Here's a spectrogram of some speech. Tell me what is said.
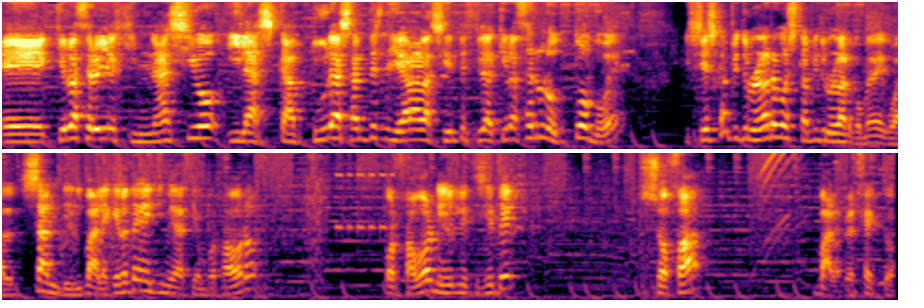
Eh, quiero hacer hoy el gimnasio y las capturas antes de llegar a la siguiente ciudad. Quiero hacerlo todo, ¿eh? Y si es capítulo largo, es capítulo largo, me da igual. Sandil, vale, que no tenga intimidación, por favor. Por favor, nivel 17. Sofá. Vale, perfecto.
